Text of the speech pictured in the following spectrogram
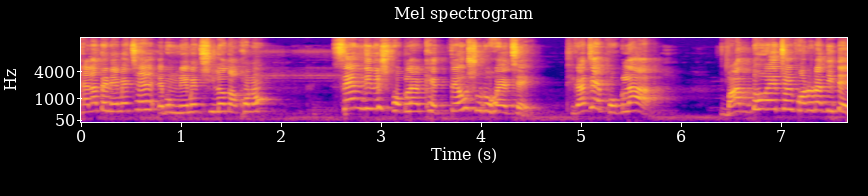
খেলাতে নেমেছে এবং নেমেছিল তখনও সেম জিনিস ফোগলার ক্ষেত্রেও শুরু হয়েছে। ঠিক আছে, ফোগলা? বাধ্য হয়েছে ওই ফটোটা দিতে।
